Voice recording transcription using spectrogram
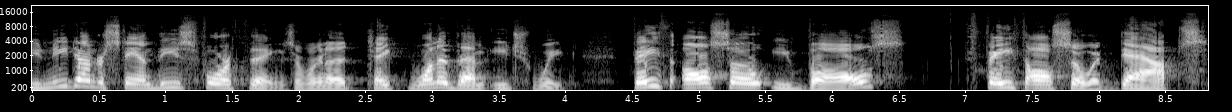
you need to understand these four things, and we're going to take one of them each week. Faith also evolves, faith also adapts,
